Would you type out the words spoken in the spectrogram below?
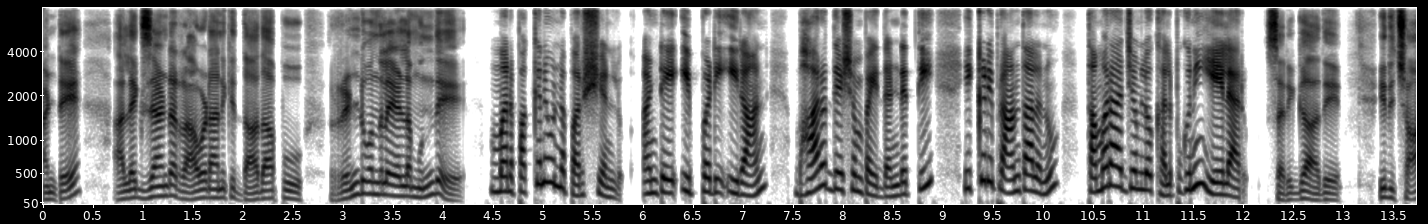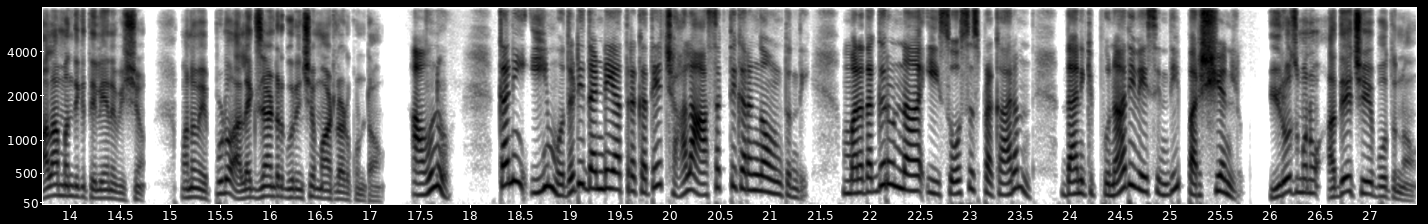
అంటే అలెగ్జాండర్ రావడానికి దాదాపు రెండు వందల ఏళ్ళ ముందే మన పక్కనే ఉన్న పర్షియన్లు అంటే ఇప్పటి ఇరాన్ భారతదేశంపై దండెత్తి ఇక్కడి ప్రాంతాలను తమ రాజ్యంలో కలుపుకుని ఏలారు. సరిగ్గా అదే. ఇది చాలా మందికి తెలియని విషయం. మనం ఎప్పుడూ అలెగ్జాండర్ గురించే మాట్లాడుకుంటాం. అవును. కాని ఈ మొదటి దండయాత్ర కథే చాలా ఆసక్తికరంగా ఉంటుంది. మన దగ్గరున్న ఈ సోర్సెస్ ప్రకారం దానికి పునాది వేసింది పర్షియన్లు. ఈరోజు మనం అదే చేయబోతున్నాం.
